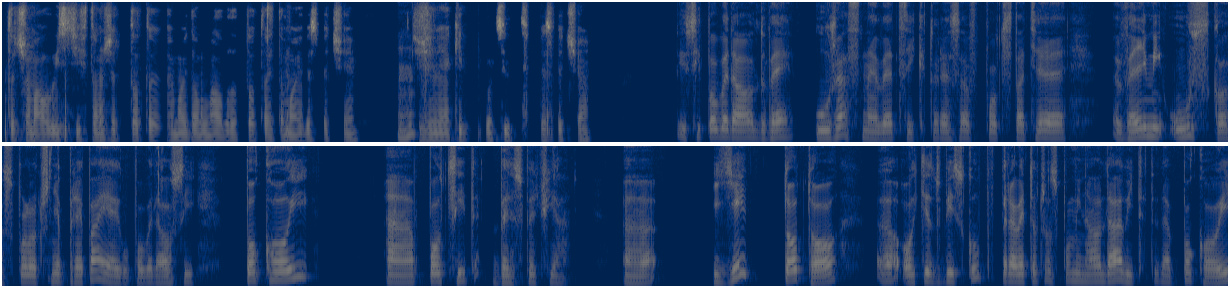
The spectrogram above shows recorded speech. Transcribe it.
to, čo ma uistí v tom, že toto je môj dom alebo toto je to moje bezpečie. Mm-hmm. Čiže nejaký pocit bezpečia. Ty si povedal dve úžasné veci, ktoré sa v podstate veľmi úzko spoločne prepájajú. Povedal si pokoj a pocit bezpečia. Je toto, otec biskup, práve to, čo spomínal David, teda pokoj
